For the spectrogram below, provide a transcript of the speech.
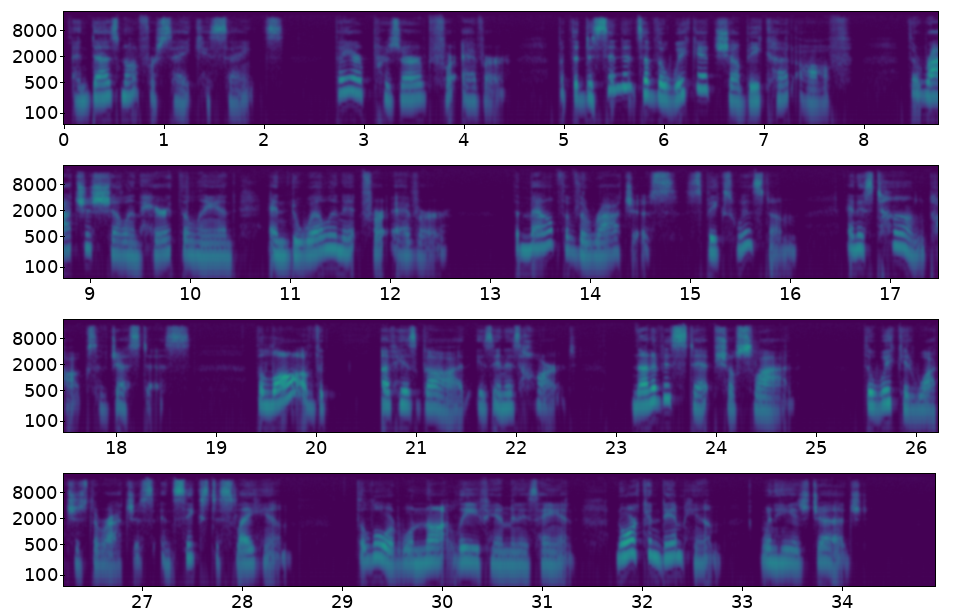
and does not forsake his saints. They are preserved forever, but the descendants of the wicked shall be cut off. The righteous shall inherit the land and dwell in it forever. The mouth of the righteous speaks wisdom, and his tongue talks of justice. The law of the of his God is in his heart. None of his steps shall slide. The wicked watches the righteous and seeks to slay him. The Lord will not leave him in his hand, nor condemn him when he is judged.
